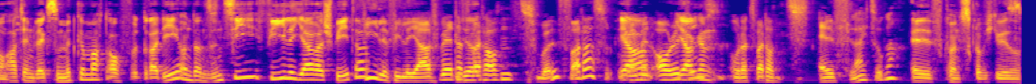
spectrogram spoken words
auch, hat den Wechsel mitgemacht auf 3D und dann sind sie viele Jahre später. Viele, viele Jahre später, Ja. 2012 war das? Ja, Rayman ja, Origins? gen- Oder 2011 vielleicht sogar? Elf könnte es, glaube ich, gewesen Hier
